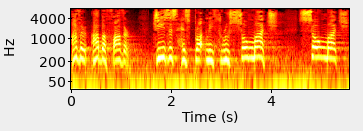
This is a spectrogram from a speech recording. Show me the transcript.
Other, Abba, Father. Jesus has brought me through so much, so much.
